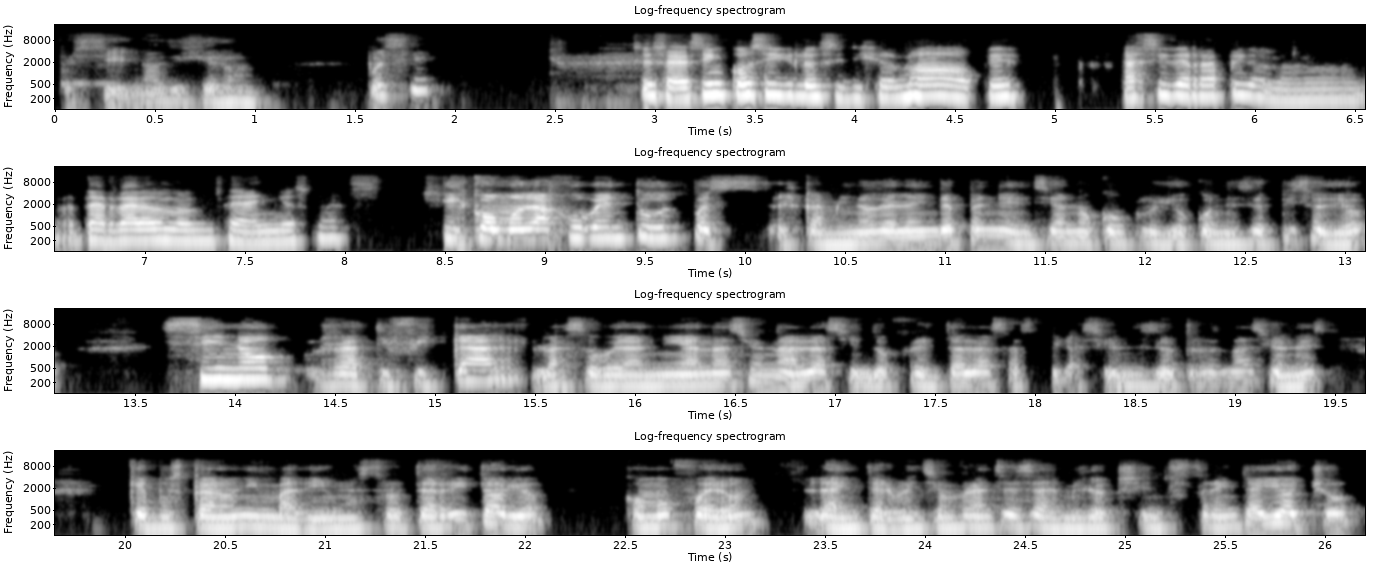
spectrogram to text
Pues sí, nos dijeron, pues sí, Sí, o sea, cinco siglos y dijeron, no, ¿qué? Así de rápido, no, no, no, tardaron 11 años más. Y como la juventud, pues el camino de la independencia no concluyó con ese episodio, sino ratificar la soberanía nacional haciendo frente a las aspiraciones de otras naciones que buscaron invadir nuestro territorio, como fueron la intervención francesa de 1838,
